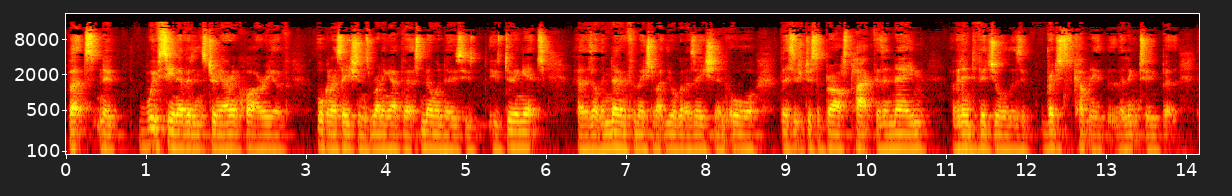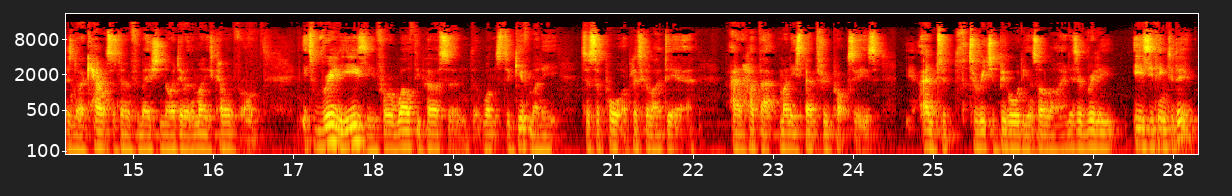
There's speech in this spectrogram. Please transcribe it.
But you know, we've seen evidence during our inquiry of organisations running adverts. No one knows who's who's doing it. Uh, there's either no information about the organisation, or there's just a brass plaque. There's a name of an individual. There's a registered company that they're linked to, but there's no accounts. There's no information. No idea where the money's coming from it's really easy for a wealthy person that wants to give money to support a political idea and have that money spent through proxies and to, to reach a big audience online is a really easy thing to do.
